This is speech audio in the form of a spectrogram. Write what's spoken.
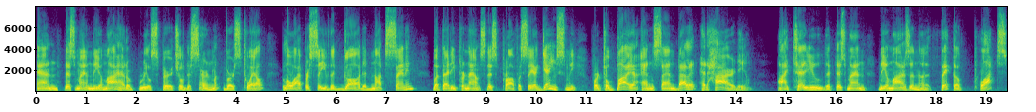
And this man, Nehemiah, had a real spiritual discernment. Verse 12 Lo, I perceive that God had not sent him, but that he pronounced this prophecy against me. For Tobiah and Sanballat had hired him. I tell you that this man Nehemiah is in the thick of plots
